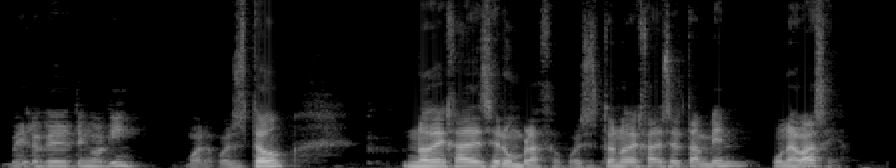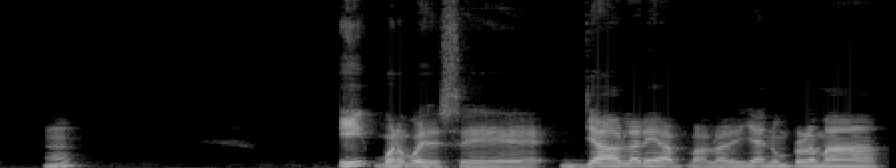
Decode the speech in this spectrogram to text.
¿Veis lo que tengo aquí? Bueno, pues esto no deja de ser un brazo. Pues esto no deja de ser también una base. Y bueno, pues eh, ya hablaré, hablaré ya en un programa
